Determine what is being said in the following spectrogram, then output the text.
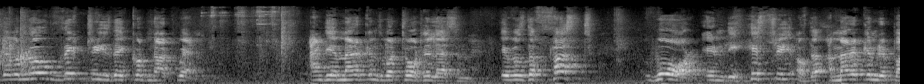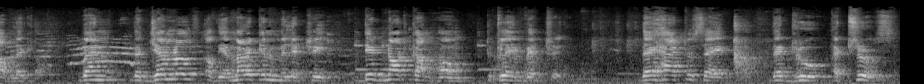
There were no victories they could not win, and the Americans were taught a lesson. It was the first war in the history of the American Republic when the generals of the American military did not come home to claim victory. They had to say they drew a truce.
